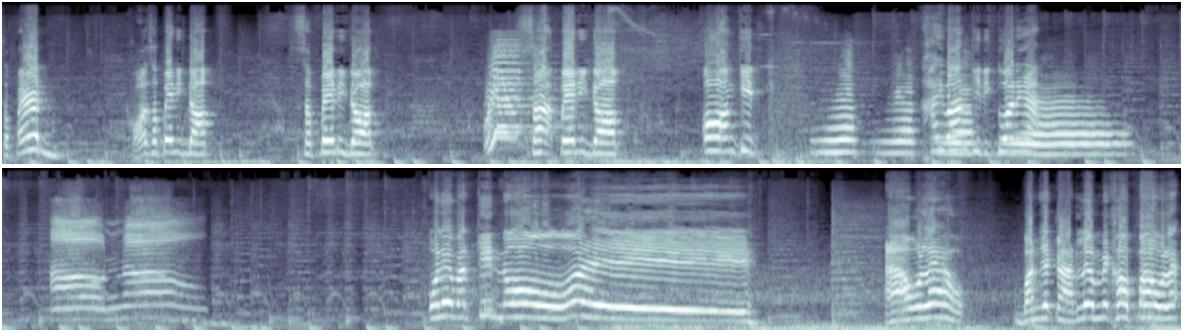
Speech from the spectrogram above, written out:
สเปน ขอสเปนอีกดอก สเปนอีกดอก สเปนอีกดอกอ๋ออังกฤษ ใครวะอังกฤษอีกตัวหนึงอะ oh no โอเลวัตกิน โอ้ยเอาแล้ว บรรยากาศเริ่มไม่เข้าเป้าแล้ว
